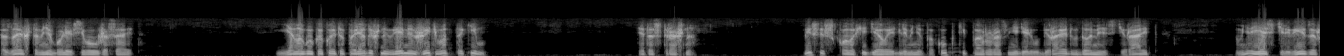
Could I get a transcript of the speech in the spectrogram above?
А знаешь, что меня более всего ужасает? Я могу какое-то порядочное время жить вот таким. Это страшно. Миссис Колохи делает для меня покупки, пару раз в неделю убирает в доме, стирает. У меня есть телевизор,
